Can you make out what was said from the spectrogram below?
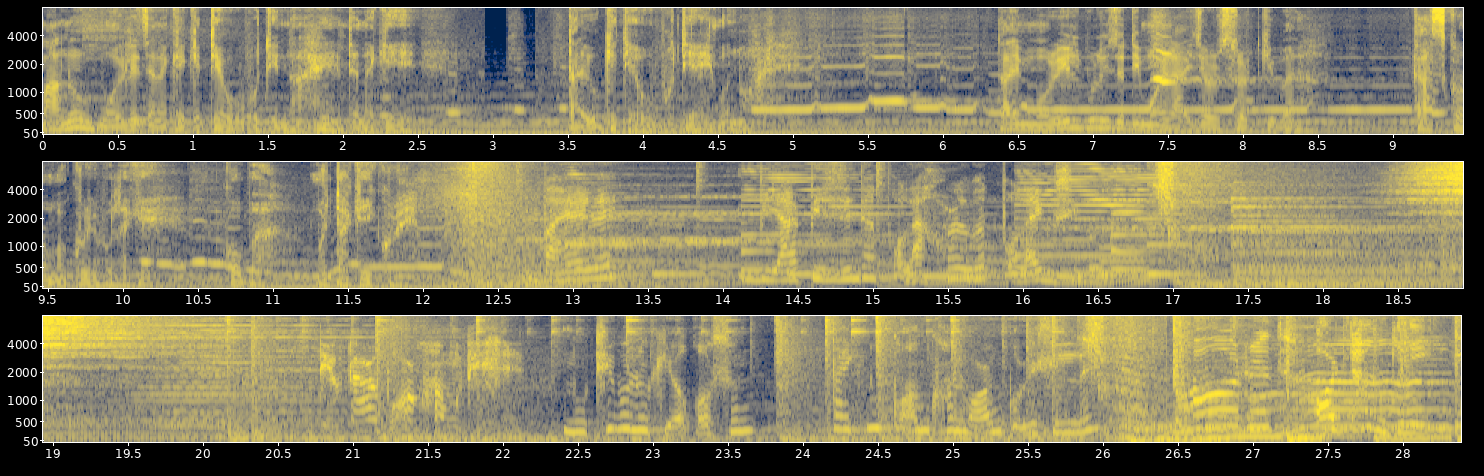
মানুহ মৰিলে যেনেকৈ কেতিয়াও উভতি নাহে তেনেকৈ তাইও কেতিয়াও উভতি আহিব নোৱাৰে। তাই মৰিল বুলি যদি মই ৰাইজৰ ওচৰত কিবা কাজ কৰ্ম কৰিব লাগে ক'বা মই তাকেই কৰিম। বায়েৰে বিয়াৰ পিছদিনা পলাশৰ লগত পলাই গুচি গ'ল। দেউতাৰ বৰ খং উঠিছে। নুঠিবনো কিয় কচোন? তাইকনো কমখন মৰম কৰিছিল নে? অৰ্ধাংগিনী।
